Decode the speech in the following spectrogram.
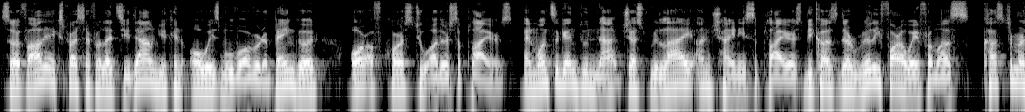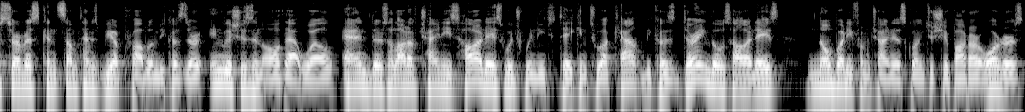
So if AliExpress ever lets you down, you can always move over to Banggood or of course to other suppliers. And once again, do not just rely on Chinese suppliers because they're really far away from us. Customer service can sometimes be a problem because their English isn't all that well. And there's a lot of Chinese holidays which we need to take into account because during those holidays, nobody from China is going to ship out our orders,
